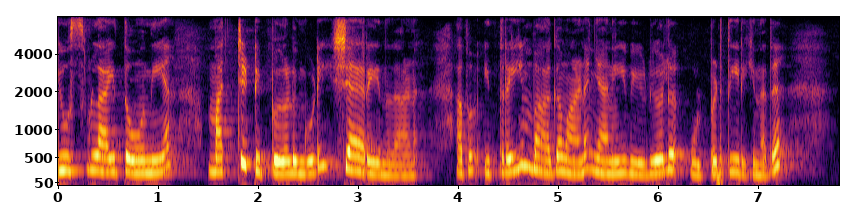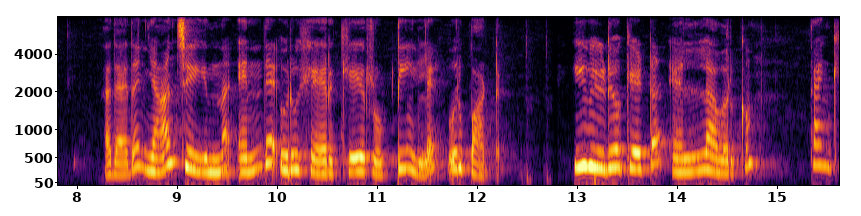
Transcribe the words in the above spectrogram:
യൂസ്ഫുള്ളായി തോന്നിയ മറ്റ് ടിപ്പുകളും കൂടി ഷെയർ ചെയ്യുന്നതാണ്. അപ്പം ഇത്രയും ഭാഗമാണ് ഞാൻ ഈ വീഡിയോയിൽ ഉൾപ്പെടുത്തിയിരിക്കുന്നത്. അതായത് ഞാൻ ചെയ്യുന്ന എന്റെ ഒരു ഹെയർ കെയർ റൊട്ടീനിലെ ഒരു പാട്ട്. ഈ വീഡിയോ കേട്ട എല്ലാവർക്കും താങ്ക്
